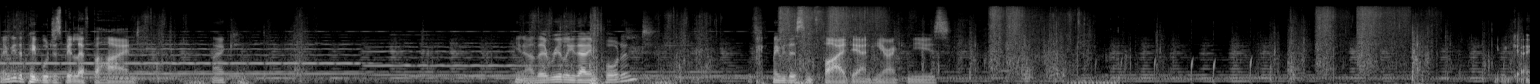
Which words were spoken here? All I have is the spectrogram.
Maybe the people just be left behind. Like... You know, they're really that important? Maybe there's some fire down here I can use. Here we go.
